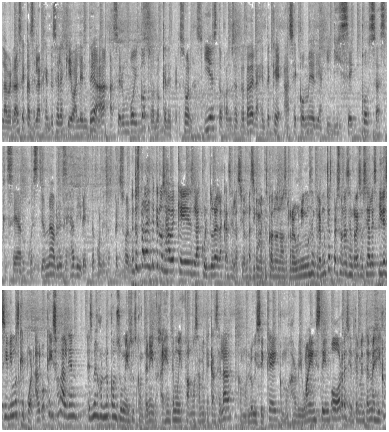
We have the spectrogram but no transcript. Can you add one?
La verdad es que cancelar gente es el equivalente a hacer un boicot solo que de personas. Y esto cuando se trata de la gente que hace comedia y dice cosas que sean cuestionables, deja directo con esas personas. Entonces, para la gente que no sabe qué es la cultura de la cancelación, básicamente es cuando nos reunimos entre muchas personas en redes sociales y decidimos que por algo que hizo alguien es mejor no consumir sus contenidos. Hay gente muy famosamente cancelada como Louis C.K., como Harvey Weinstein o recientemente en México,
